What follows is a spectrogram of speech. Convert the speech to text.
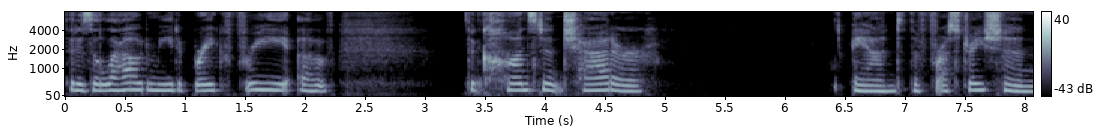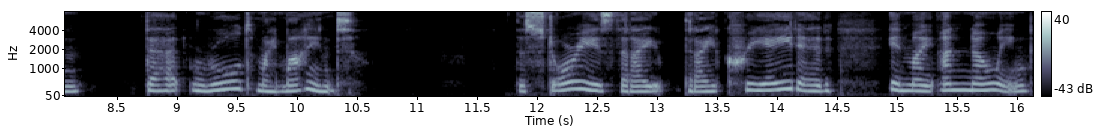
that has allowed me to break free of the constant chatter and the frustration that ruled my mind. The stories that i that i created in my unknowing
